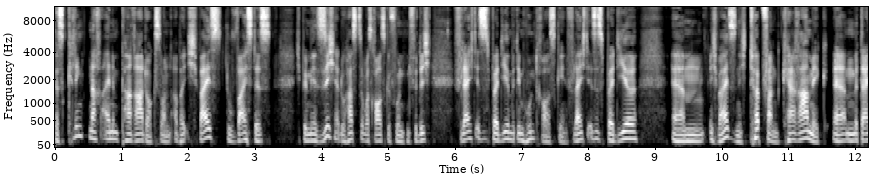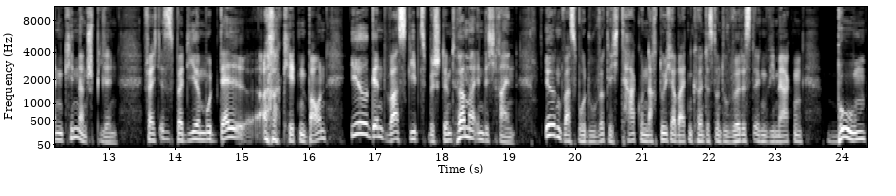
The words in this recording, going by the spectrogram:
Das klingt nach einem Paradoxon, aber ich weiß, du weißt es. Ich bin mir sicher, du hast sowas rausgefunden für dich. Vielleicht ist es bei dir mit dem Hund rausgehen. Vielleicht ist es bei dir, ähm, ich weiß es nicht, Töpfern, Keramik, äh, mit deinen Kindern spielen. Vielleicht ist es bei dir Modellraketen bauen. Irgendwas gibt's bestimmt. Hör mal in dich rein. Irgendwas, wo du wirklich Tag und Nacht durcharbeiten könntest und du würdest irgendwie merken, boom,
